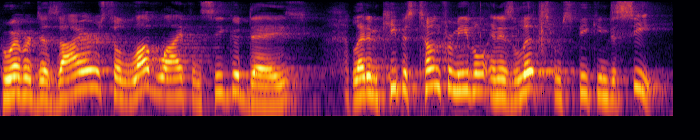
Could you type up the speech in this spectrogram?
whoever desires to love life and see good days, let him keep his tongue from evil and his lips from speaking deceit.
